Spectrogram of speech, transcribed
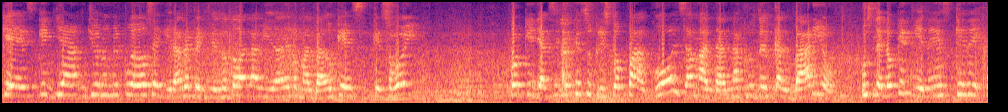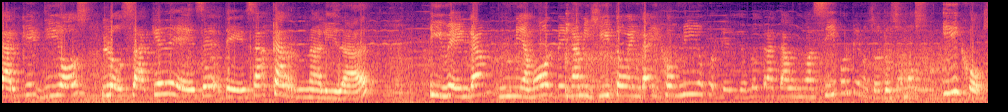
que es que ya yo no me puedo seguir arrepentiendo toda la vida de lo malvado que, es, que soy. Porque ya el Señor Jesucristo pagó esa maldad en la cruz del Calvario. Usted lo que tiene es que dejar que Dios lo saque de, ese, de esa carnalidad y venga mi amor, venga mi hijito, venga hijo mío, porque Dios lo trata a uno así, porque nosotros somos hijos,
